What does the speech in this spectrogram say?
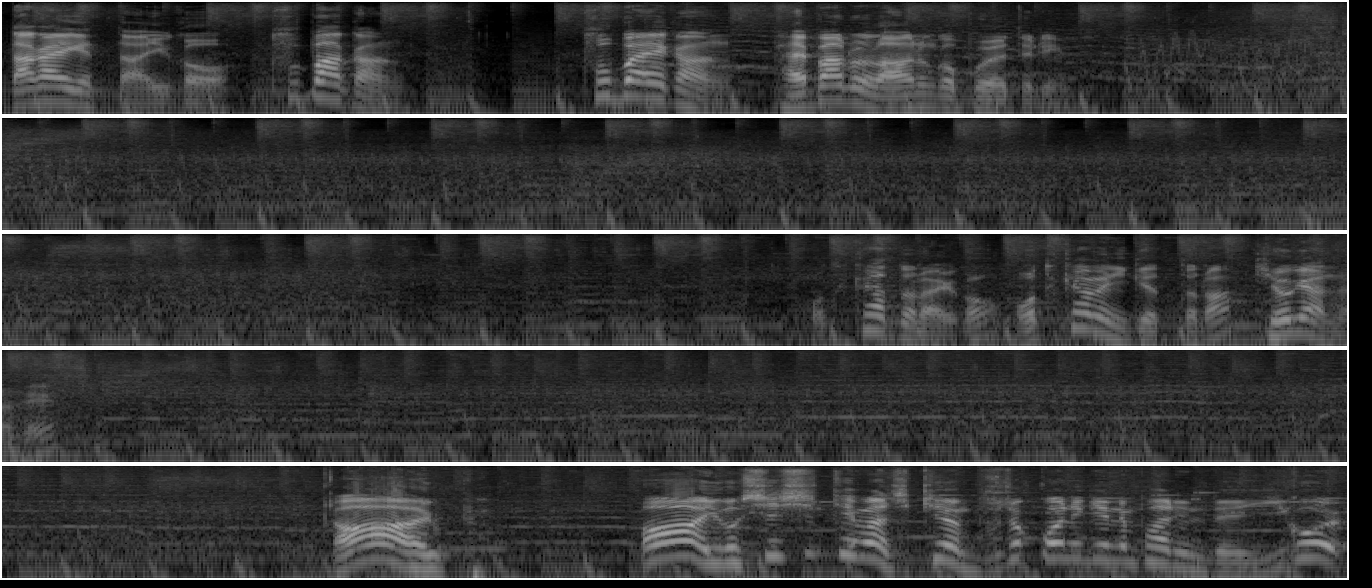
따가야겠다 이거. 푸바강. 푸발강 발바로 나오는 거 보여드림. 어떻게 하더라 이거? 어떻게 하면 이겼더라? 기억이 안 나네. 아 이거 아 이거 CCTV만 지키면 무조건 이기는 판인데 이걸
